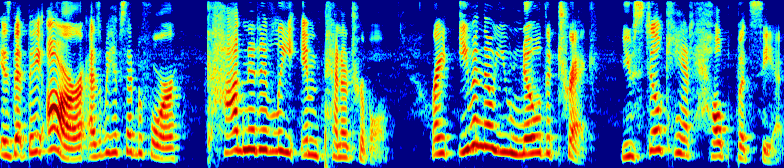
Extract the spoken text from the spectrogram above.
is that they are, as we have said before, cognitively impenetrable, right? Even though you know the trick, you still can't help but see it.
